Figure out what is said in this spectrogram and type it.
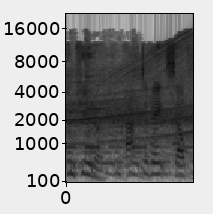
Computer, activate self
